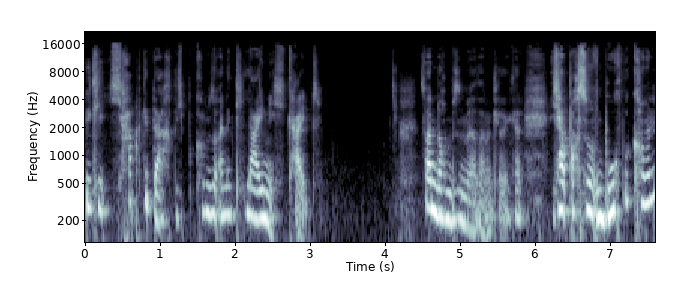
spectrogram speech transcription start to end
Wirklich, ich habe gedacht, ich bekomme so eine Kleinigkeit. Es war noch ein bisschen mehr als eine Kleinigkeit. Ich habe auch so ein Buch bekommen.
